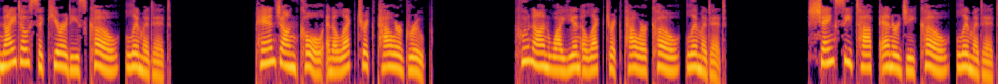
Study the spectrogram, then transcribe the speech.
Naito Securities Co Limited Panjiang Coal and Electric Power Group Hunan Huayin Electric Power Co Limited Shaanxi Top Energy Co., Limited.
